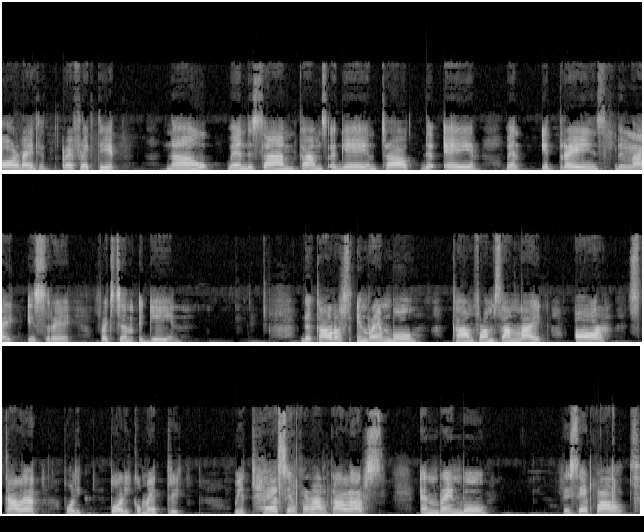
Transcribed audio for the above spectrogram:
or reflected. Now, when the sun comes again through the air, when it rains, the light is reflection again. The colors in rainbow come from sunlight or scaled poly polychromatic, which has several colors and rainbow resembles.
